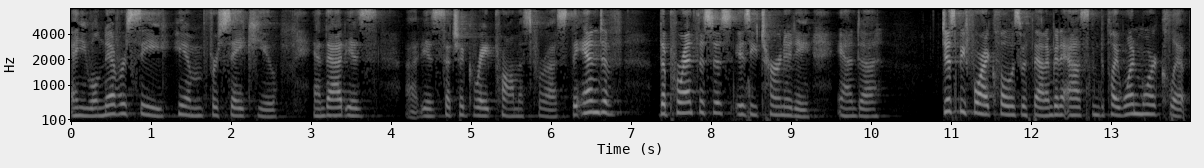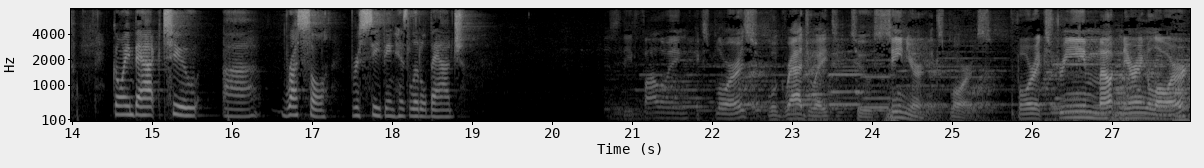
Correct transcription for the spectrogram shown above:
and you will never see him forsake you. And that is, uh, is such a great promise for us. The end of the parenthesis is eternity. And uh, just before I close with that, I'm going to ask them to play one more clip going back to uh, Russell receiving his little badge. The following explorers will graduate to senior explorers. For extreme mountaineering lore,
